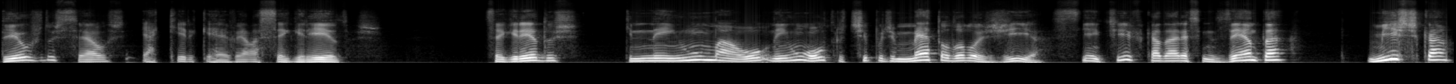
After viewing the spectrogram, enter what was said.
Deus dos céus é aquele que revela segredos. Segredos que nenhuma ou, nenhum outro tipo de metodologia científica da área cinzenta, mística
